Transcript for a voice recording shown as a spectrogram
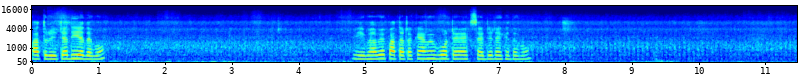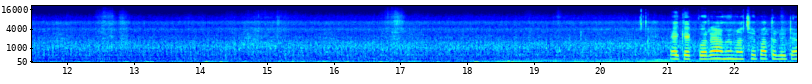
পাতুরিটা দিয়ে দেব। এইভাবে পাতাটাকে আমি বটে এক সাইডে রেখে দেব। এক এক করে আমি মাছের পাতুরিটা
